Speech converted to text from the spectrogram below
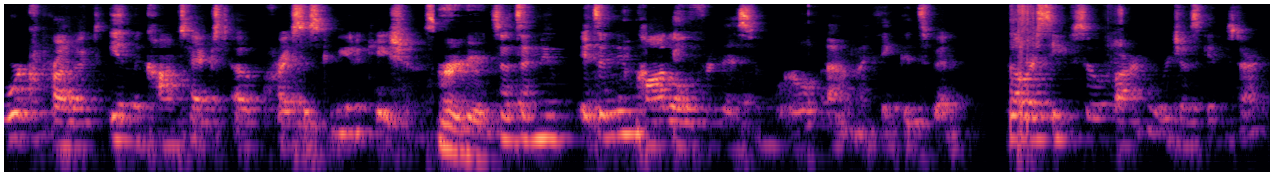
work product in the context of crisis communications. Very good. So it's a new it's a new model for this, um, I think it's been well received so far. We're just getting started.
